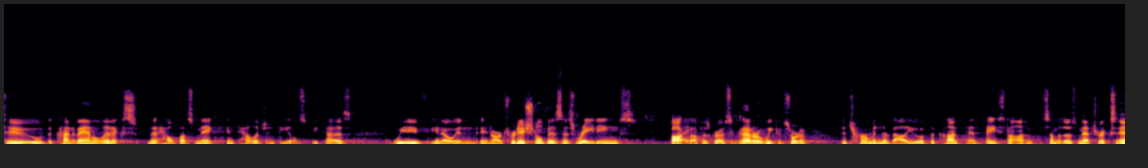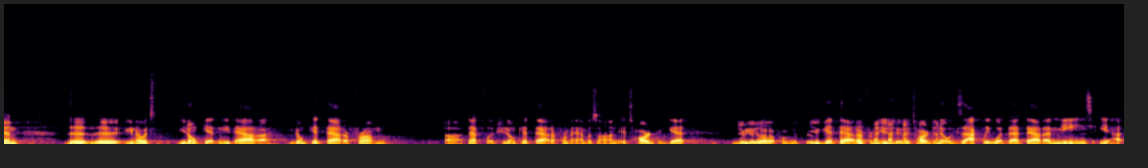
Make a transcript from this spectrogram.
to the kind of analytics that help us make intelligent deals because we've, you know, in, in our traditional business, ratings, box Right. office gross, et cetera, we could sort of determine the value of the content based on some of those metrics. And the, the you know, it's, you don't get any data, you don't get data from uh, Netflix, you don't get data from Amazon. It's hard to get You get data from YouTube. You get data from YouTube. it's hard to know exactly what that data means yet.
